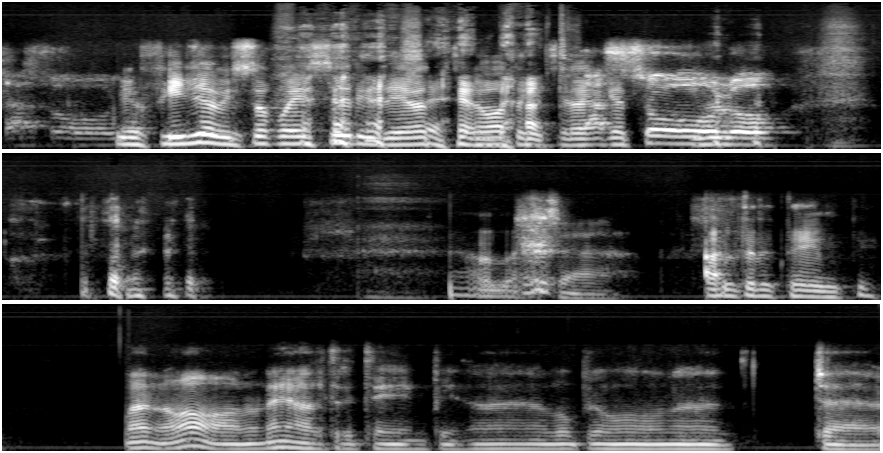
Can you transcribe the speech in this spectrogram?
Da solo. Mio figlio ha visto questo e rideva tutte le volte che c'era il Da solo. Eh, vabbè, Cioè, altri tempi. Ma no, non è altri tempi. È proprio un- cioè,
